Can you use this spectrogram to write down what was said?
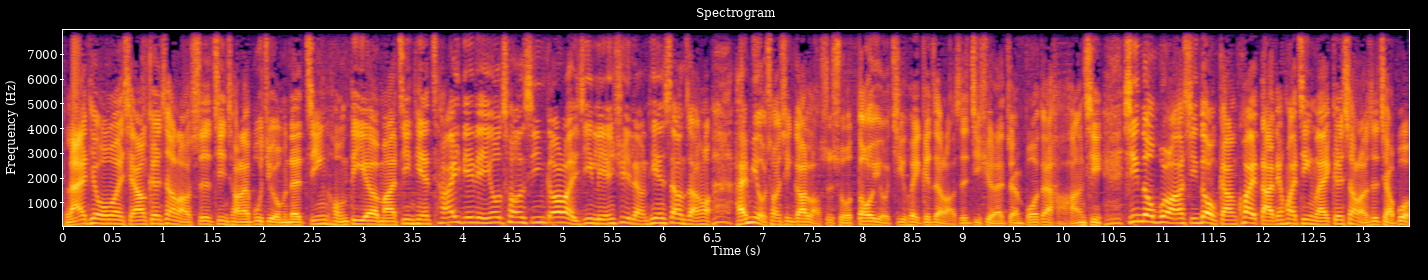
来，听我们想要跟上老师进场来布局我们的晶宏第二吗？今天差一点点又创新高了，已经连续两天上涨哦，还没有创新高，老师说都有机会跟着老师继续来赚波段好行情。心动不如行动，赶快打电话进来跟上老师脚步，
